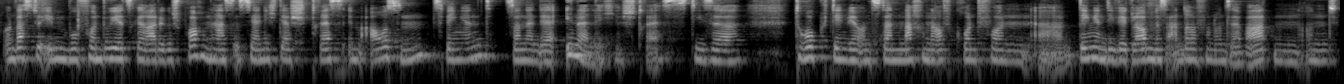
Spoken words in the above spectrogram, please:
Und was du eben, wovon du jetzt gerade gesprochen hast, ist ja nicht der Stress im Außen zwingend, sondern der innerliche Stress, dieser Druck, den wir uns dann machen aufgrund von äh, Dingen, die wir glauben, dass andere von uns erwarten und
